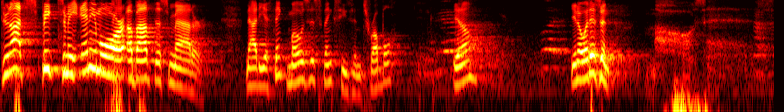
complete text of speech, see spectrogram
Do not speak to me anymore about this matter. Now, do you think Moses thinks he's in trouble? You know? You know, it isn't Moses.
